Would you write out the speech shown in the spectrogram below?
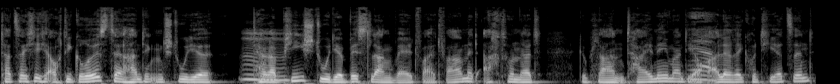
tatsächlich auch die größte Huntington-Studie, mhm. Therapiestudie bislang weltweit war mit 800 geplanten Teilnehmern, die ja. auch alle rekrutiert sind.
